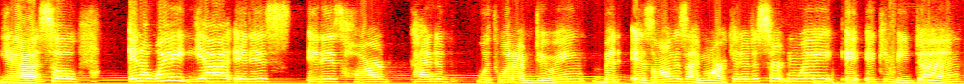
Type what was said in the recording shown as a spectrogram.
yeah so in a way yeah it is it is hard kind of with what i'm doing but as long as i market it a certain way it, it can be done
